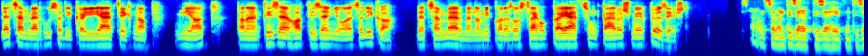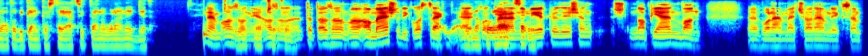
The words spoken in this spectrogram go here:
december 20-ai játéknap miatt talán 16-18-a decemberben, amikor az osztrákokkal játszunk páros mérkőzést? Hát szerintem 15-17, mert 16-án közte játszik talán a volán egyet. Nem, azon, ja, azon, tehát azon a, a második osztrák játszani. mérkőzésen napján van volán meccs, arra emlékszem.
